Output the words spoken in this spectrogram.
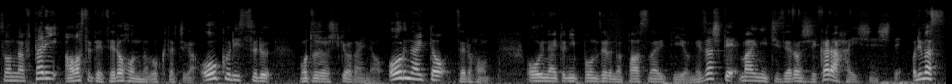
そんな2人合わせてゼロ本の僕たちがお送りする元女子兄弟のオールナイトゼロ本オールナイトニッポンゼロのパーソナリティを目指して毎日ゼロ時から配信しております。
